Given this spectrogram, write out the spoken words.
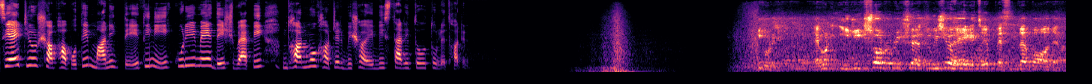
সিআইটিউর সভাপতি মানিক দে। তিনি কুড়ি মে দেশব্যাপী ধর্মঘটের বিষয়ে বিস্তারিত তুলে ধরেন। এখন ই রিক্সা অটো রিক্সা এত বেশি হয়ে গেছে প্যাসেঞ্জার পাওয়া যায় না।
